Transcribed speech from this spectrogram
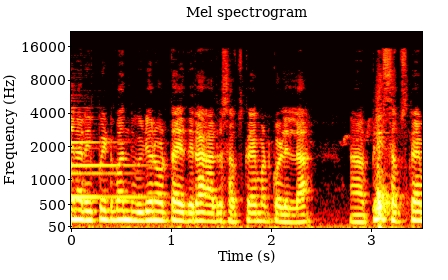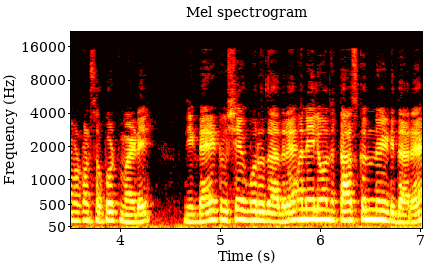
ಜನ ರಿಪೀಟ್ ಬಂದು ವಿಡಿಯೋ ನೋಡ್ತಾ ಇದ್ದೀರಾ, ಆದರೂ ಸಬ್ಸ್ಕ್ರೈಬ್ ಮಾಡ್ಕೊಳ್ಳಿಲ್ಲ. ಪ್ಲೀಸ್ ಸಬ್ಸ್ಕ್ರೈಬ್ ಮಾಡ್ಕೊಂಡು ಸಪೋರ್ಟ್ ಮಾಡಿ. ಈಗ ಡೈರೆಕ್ಟ್ ವಿಷಯಕ್ಕೆ ಬರೋದಾದರೆ, ಮನೆಯಲ್ಲಿ ಒಂದು ಟಾಸ್ಕ್ ಅನ್ನು ನೀಡಿದ್ದಾರೆ.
